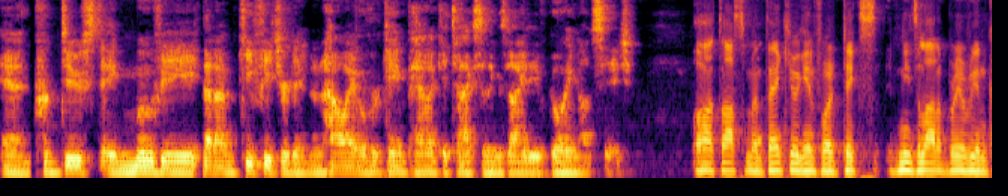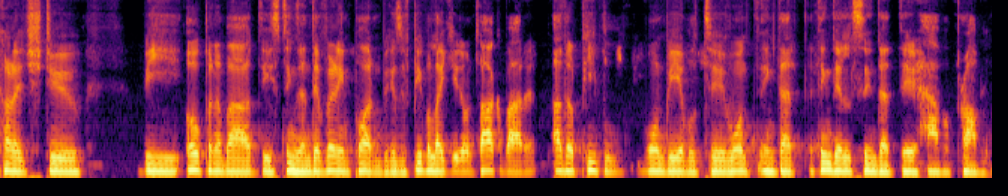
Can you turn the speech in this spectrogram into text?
and produced a movie that I'm key featured in and how I overcame panic attacks and anxiety of going on stage. Well, that's awesome, and thank you again for it. Takes it needs a lot of bravery and courage to be open about these things, and they're very important because if people like you don't talk about it, other people won't be able to won't think that. I think they'll think that they have a problem.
